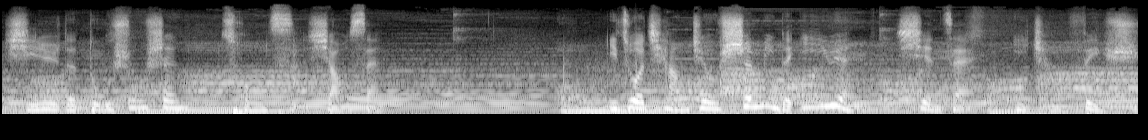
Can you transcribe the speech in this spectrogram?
昔日的读书声从此消散。一座抢救生命的医院，现在已成废墟。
